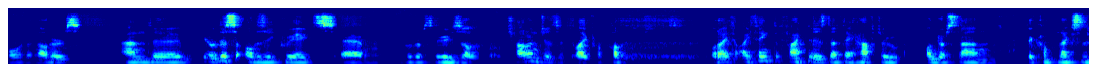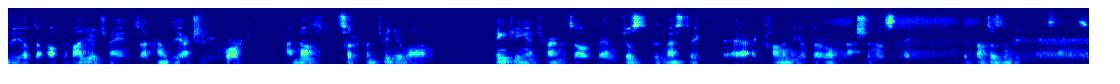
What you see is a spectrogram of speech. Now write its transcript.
more than others. And uh, you know, this obviously creates um, another series of challenges, if you like, for politicians. But I, I, think the fact is that they have to understand the complexity of the, of the value chains and how they actually work and not sort of continue on thinking in terms of um, just the domestic uh, economy of their own national state. That doesn't really make sense.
